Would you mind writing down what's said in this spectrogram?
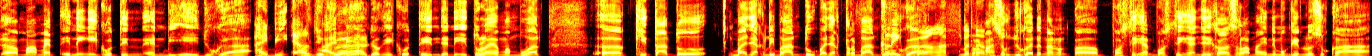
eh, Mamet ini ngikutin NBA juga IBL juga. IBL juga ngikutin Jadi itulah yang membuat eh, Kita tuh banyak dibantu, banyak terbantu Klik juga. banget, benar. Termasuk juga dengan eh, postingan-postingan. Jadi kalau selama ini mungkin lu suka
